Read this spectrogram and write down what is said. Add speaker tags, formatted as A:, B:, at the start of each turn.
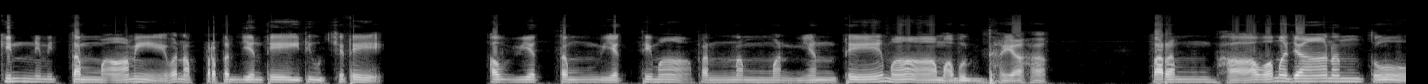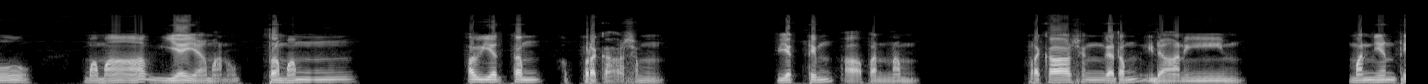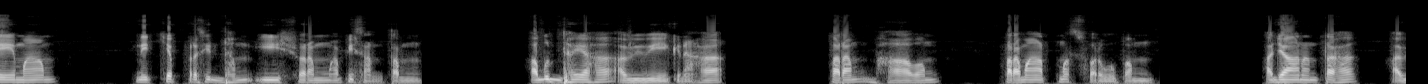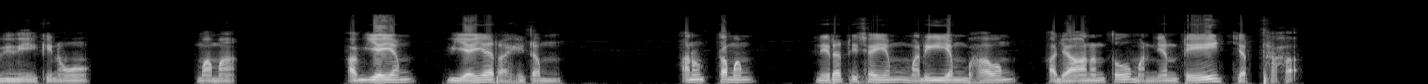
A: కిన్నిమిత్తం మామేవ న ప్రపద్యంతే ఇది ఉచ్యతే అవ్యక్తం వ్యక్తిమాపన్నం మన్యంతే మామబుద్ధయ పరం భావమజానంతో మమావ్యయమనుత్తమం అవ్యక్తం అప్రకాశం వ్యక్తిం ఆపన్నం ప్రకాశం గతం ఇదానీం మన్యంతే మాం నిత్యప్రసిద్ధం ఈశ్వరం అపి సంతం. అబుద్ధయ అవివేకిన. పరం భావం పరమాత్మస్వరూపం. అజానంత అవివేకినో. మమ అవ్యయం వ్యయరహితం. అనుత్తమం నిరతిశయం మరీయం భావం అజానంతో మన్యంతేర్థ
